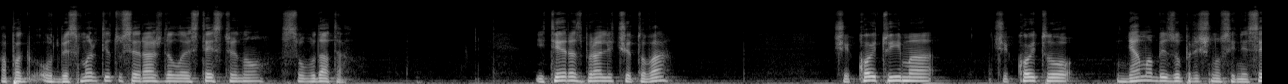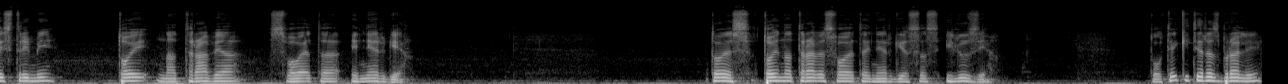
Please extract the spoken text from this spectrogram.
А пък от безсмъртието се раждала естествено свободата. И те разбрали, че това, че който има, че който няма безупречност и не се стреми, той натравя своята енергия. Тоест, той натравя своята енергия с иллюзия. Толтеките разбрали,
